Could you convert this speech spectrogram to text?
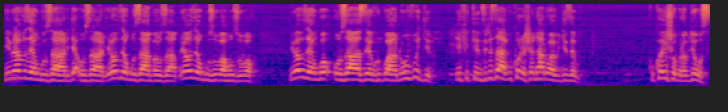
Niba yavuze ngo uzarya uzarya. Niba yavuze ngo uzambara uzambara. Niba yavuze ngo uzubaho uzubaho niba yavuze ngo uzazenga u rwanda umvugira. Ifite inzira izabikoresha nta ruba bigizemo kuko yishobora byose.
